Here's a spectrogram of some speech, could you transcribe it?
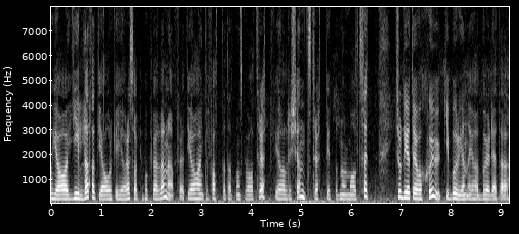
och jag har gillat att jag orkar göra saker på kvällarna för att jag har inte fattat att man ska vara trött för jag har aldrig känt trötthet på ett normalt sätt. Jag trodde ju att jag var sjuk i början när jag började äta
